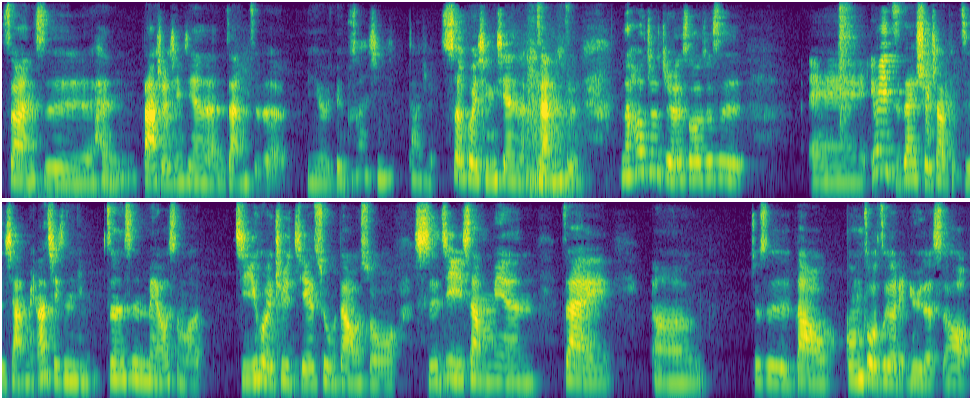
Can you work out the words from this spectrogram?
算是很大学新鲜人这样子的，也也不算新大学社会新鲜人这样子，然后就觉得说就是。诶，因为一直在学校体制下面，那其实你真的是没有什么机会去接触到说实际上面在呃，就是到工作这个领域的时候，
